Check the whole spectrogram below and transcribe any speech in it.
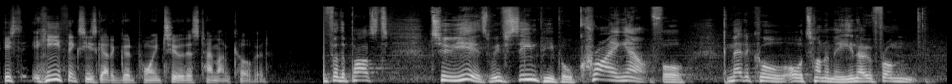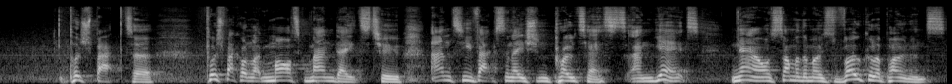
he's, he thinks he's got a good point too, this time on COVID. For the past two years, we've seen people crying out for medical autonomy, you know, from pushback to pushback on like mask mandates to anti vaccination protests. And yet, now some of the most vocal opponents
